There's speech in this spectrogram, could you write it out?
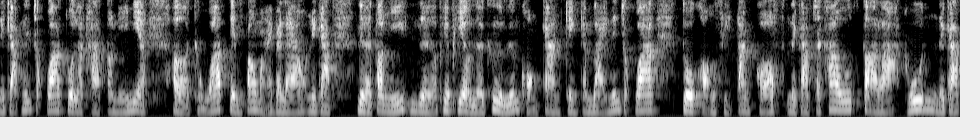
นะครับเนื่องจากว่าตัวราคาตอนนี้เนี่ยเออถือว่าเต็มเป้าหมายไปแล้วนะครับเหลือตอนนี้เหลือเพียวๆเหลือคือเรื่องของการเก็งกำไร เนื่องจากว่าตัวของศรีตรังโกลฟส์นะครับจะเข้าตลาดหุ้นนะครับ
